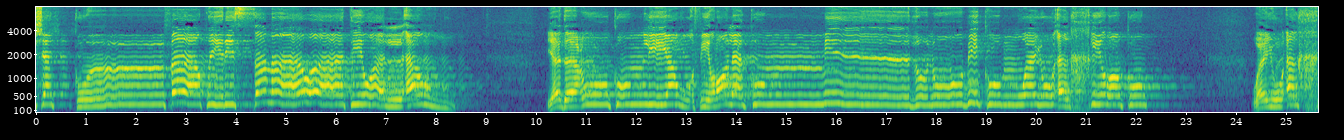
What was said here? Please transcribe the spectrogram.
شك فاطر السماوات والأرض يدعوكم ليغفر لكم من ذنوبكم ويؤخركم ويؤخركم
